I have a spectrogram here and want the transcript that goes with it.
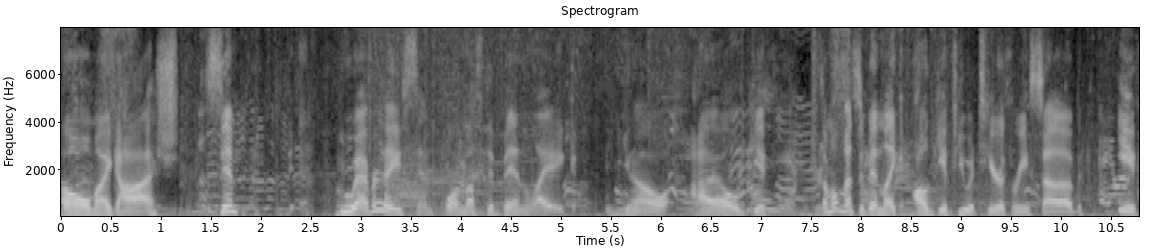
Oh my gosh. Simp whoever they simp for must have been like, you know, I'll give someone must have been like, I'll give you a tier three sub if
